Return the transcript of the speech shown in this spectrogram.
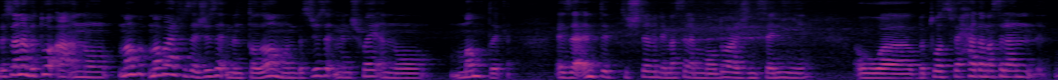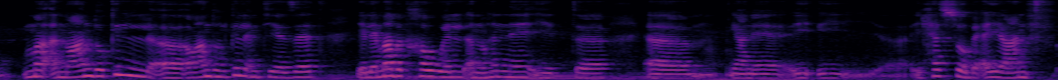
بس أنا بتوقع إنه ما ما بعرف إذا جزء من تضامن بس جزء من شوي إنه منطق. إذا أنت بتشتغلي مثلا بموضوع الجنسانيه وبتوصفي حدا مثلا ما إنه عنده كل أو عندهم كل الامتيازات يلي ما بتخول إنه هن يت يعني يحسوا بأي عنف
